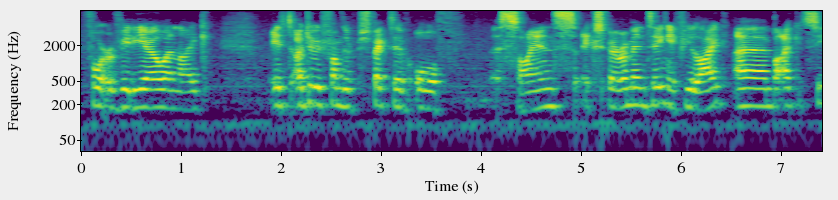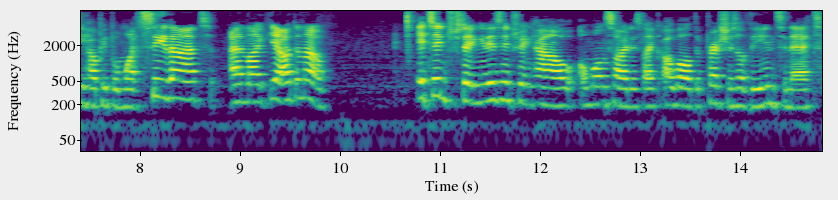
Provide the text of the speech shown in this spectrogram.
for a video and like it i do it from the perspective of science experimenting if you like. Um, but i could see how people might see that and like yeah i don't know. It's interesting. It is interesting how on one side it's like oh well the pressures of the internet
